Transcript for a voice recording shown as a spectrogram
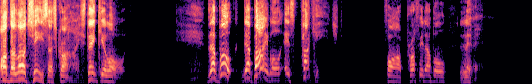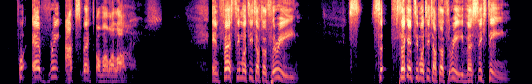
of the Lord Jesus Christ. Thank you, Lord. The book, the Bible, is packaged for profitable living, for every aspect of our lives. In First Timothy chapter 3, Second Timothy chapter 3, verse 16,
